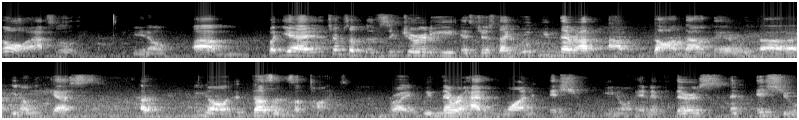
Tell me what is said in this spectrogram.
Oh, absolutely. You know, um, but yeah, in terms of security, it's just like we, we've never. I've, I've gone down there with, uh, you know, with guests, uh, you know, dozens of times, right? We've never had one issue, you know, and if there's an issue,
